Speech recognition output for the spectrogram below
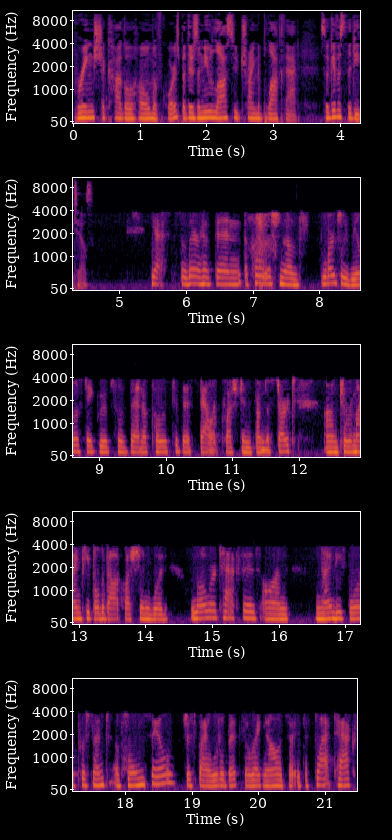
Bring Chicago Home, of course, but there's a new lawsuit trying to block that. So give us the details. Yes. So there have been a coalition of largely real estate groups who have been opposed to this ballot question from the start. Um, to remind people, the ballot question would lower taxes on 94% of home sales just by a little bit. So right now it's a, it's a flat tax,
